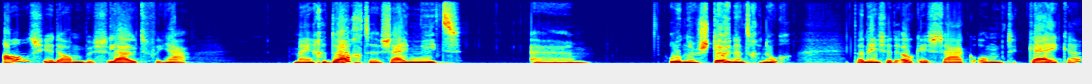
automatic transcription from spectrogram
als je dan besluit van ja, mijn gedachten zijn niet uh, ondersteunend genoeg, dan is het ook eens zaak om te kijken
